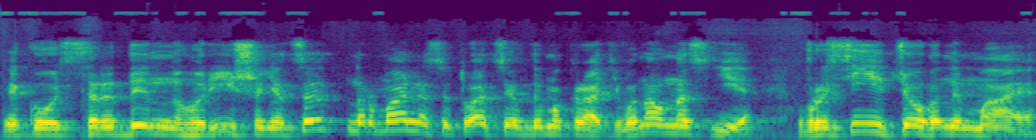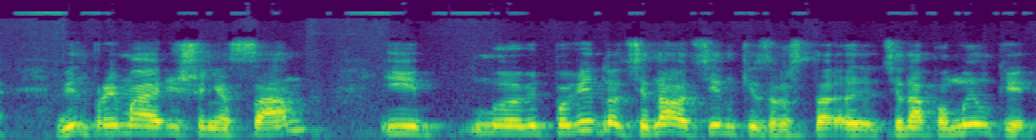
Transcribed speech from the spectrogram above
якогось серединного рішення. Це нормальна ситуація в демократії. Вона у нас є. В Росії цього немає. Він приймає рішення сам. І відповідно ціна оцінки зростає, ціна помилки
